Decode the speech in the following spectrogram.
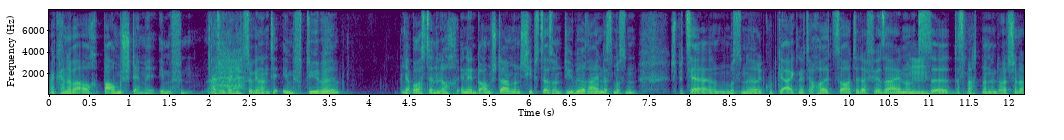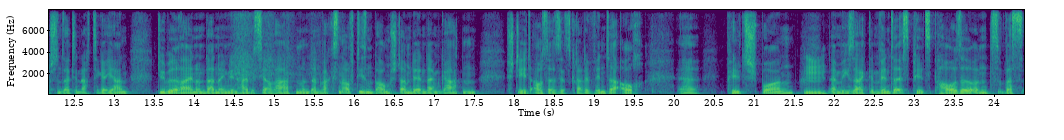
Man kann aber auch Baumstämme impfen. Also da gibt es sogenannte Impfdübel. Ja, baust ein Loch in den Baumstamm und schiebst da so ein Dübel rein. Das muss, ein speziell, muss eine gut geeignete Holzsorte dafür sein. Und mhm. äh, das macht man in Deutschland auch schon seit den 80er Jahren. Dübel rein und dann irgendwie ein halbes Jahr warten. Und dann wachsen auf diesem Baumstamm, der in deinem Garten steht, außer es ist jetzt gerade Winter, auch äh, Pilzsporen. Mhm. Ähm, wie gesagt, im Winter ist Pilzpause und was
